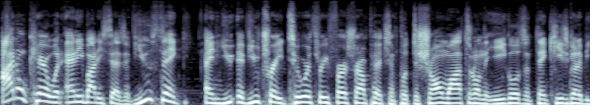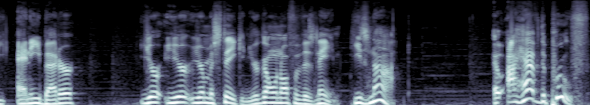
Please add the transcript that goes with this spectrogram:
I don't care what anybody says. If you think and you if you trade two or three first round picks and put Deshaun Watson on the Eagles and think he's going to be any better, you're you're you're mistaken. You're going off of his name. He's not. I have the proof.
